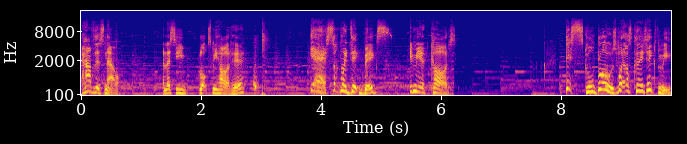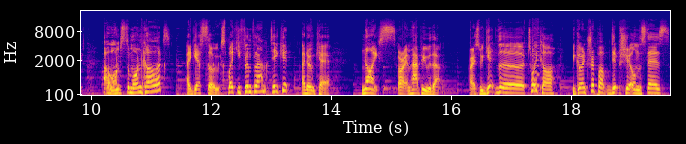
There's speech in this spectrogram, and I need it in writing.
have this now. Unless he blocks me hard here. Yeah, suck my dick, Buggs. Give me a card. This school blows. What else can they take from me? I want some Monstermon card? I guess so. Spiky Flimflam, take it. I don't care. Nice. All right, I'm happy with that. All right, so we get the toy car. We go and trip up dipshit on the stairs.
